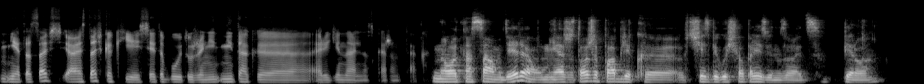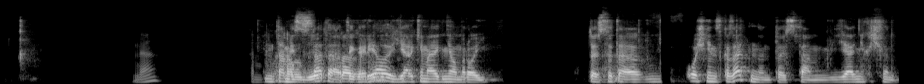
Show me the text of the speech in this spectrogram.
нет, оставь, оставь как есть, это будет уже не, не так э, оригинально, скажем так. Ну вот на самом деле у меня же тоже паблик э, в честь «Бегущего по лезвию» называется, первого. Да? Там, ну, там есть цитата «Ты горел ярким огнем, Рой». То есть это очень иносказательно, то есть там, я не хочу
